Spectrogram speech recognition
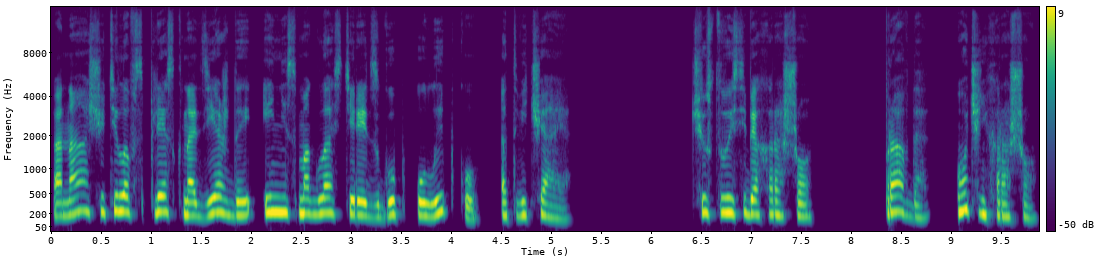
она ощутила всплеск надежды и не смогла стереть с губ улыбку, отвечая. «Чувствую себя хорошо. Правда, очень хорошо».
